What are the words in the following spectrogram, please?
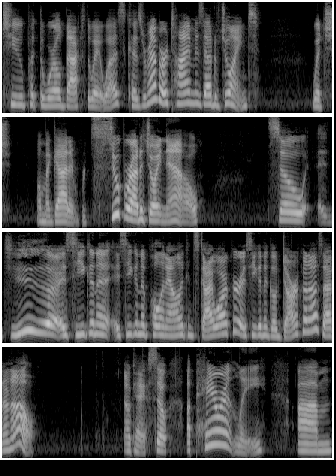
to put the world back to the way it was? Because remember, time is out of joint, which, oh my god, it's super out of joint now. So, uh, is he gonna is he gonna pull an Anakin Skywalker? Is he gonna go dark on us? I don't know. Okay, so apparently, um,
